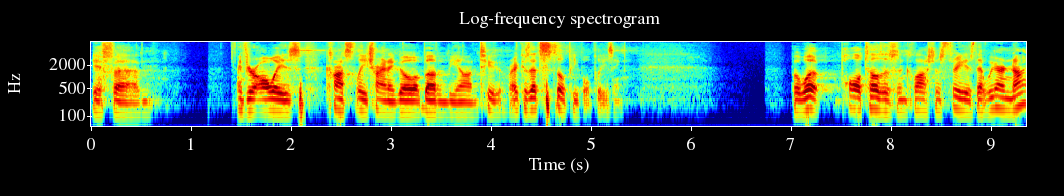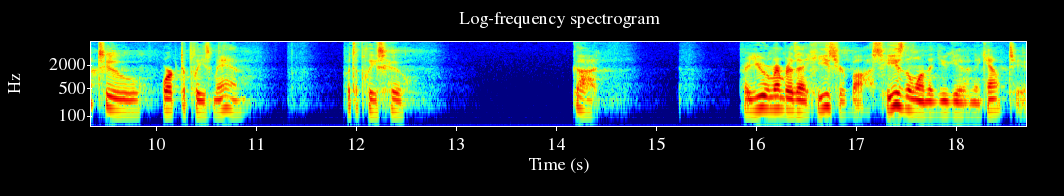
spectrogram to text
if um, if you're always constantly trying to go above and beyond too, right? Because that's still people pleasing. But what Paul tells us in Colossians 3 is that we are not to work to please man, but to please who? God. Or you remember that He's your boss. He's the one that you give an account to.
